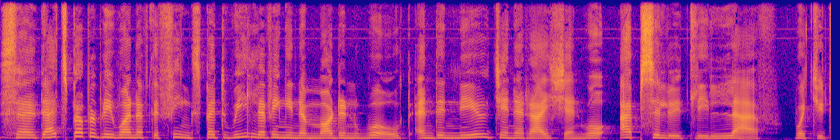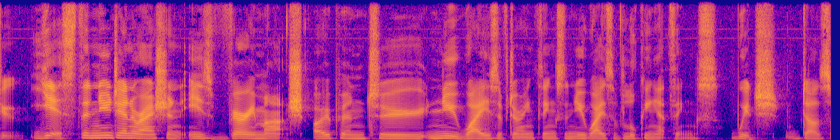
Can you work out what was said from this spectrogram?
So that's probably one of the things. But we're living in a modern world, and the new generation will absolutely love what you do. Yes, the new generation is very much open to new ways of doing things, the new ways of looking at things, which does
